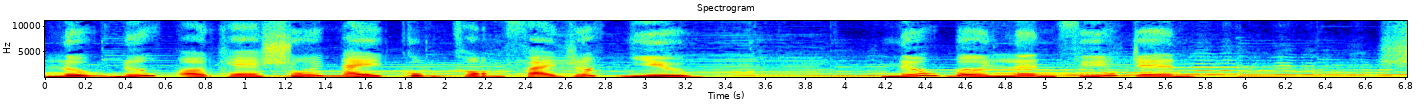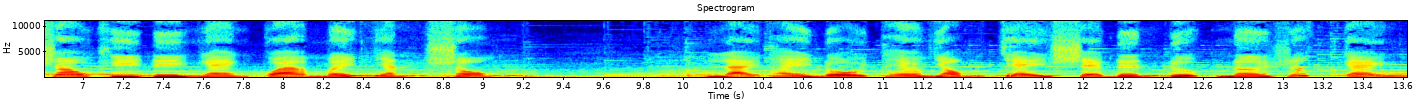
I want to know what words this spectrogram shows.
Lượng nước ở khe suối này cũng không phải rất nhiều. Nếu bơi lên phía trên sau khi đi ngang qua mấy nhánh sống Lại thay đổi theo dòng chảy sẽ đến được nơi rất cạn.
